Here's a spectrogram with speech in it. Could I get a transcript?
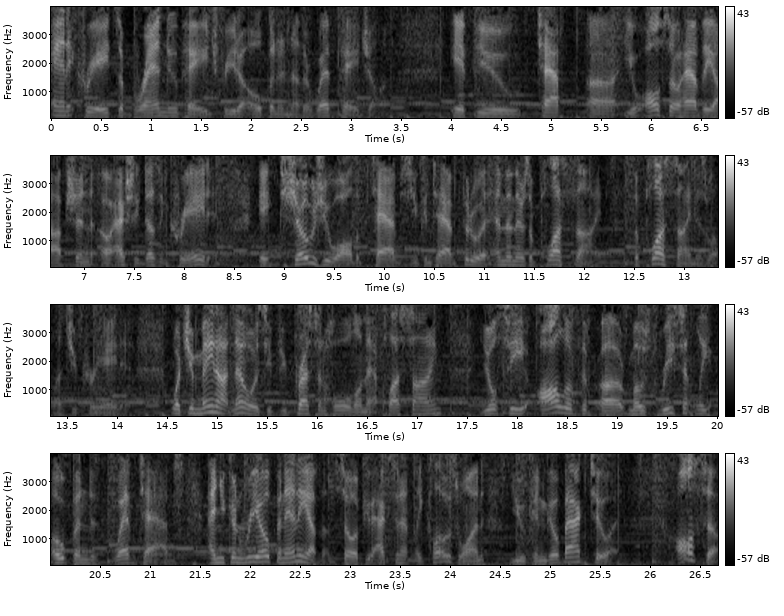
and it creates a brand new page for you to open another web page on. If you tap, uh, you also have the option, oh, actually, doesn't create it. It shows you all the tabs you can tab through it, and then there's a plus sign. The plus sign is what lets you create it. What you may not know is if you press and hold on that plus sign, you'll see all of the uh, most recently opened web tabs, and you can reopen any of them. So if you accidentally close one, you can go back to it. Also,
